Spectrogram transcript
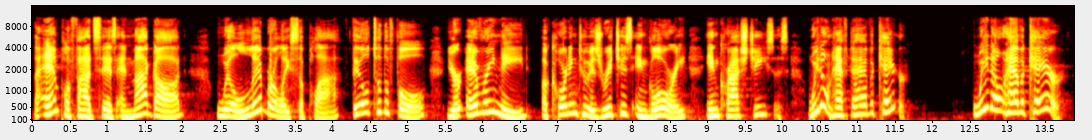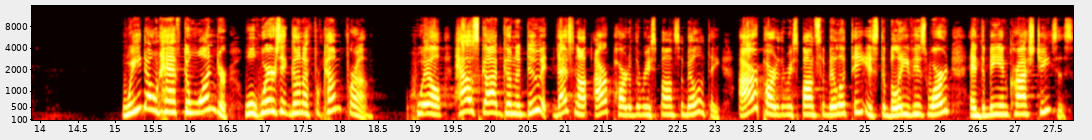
The Amplified says, And my God will liberally supply, fill to the full, your every need according to his riches in glory in Christ Jesus. We don't have to have a care. We don't have a care. We don't have to wonder, well, where's it going to come from? Well, how's God going to do it? That's not our part of the responsibility. Our part of the responsibility is to believe His Word and to be in Christ Jesus.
